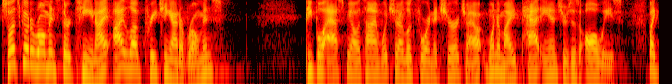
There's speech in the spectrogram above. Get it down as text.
So let's go to Romans 13. I, I love preaching out of Romans. People ask me all the time, what should I look for in a church? I, one of my pat answers is always, like,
